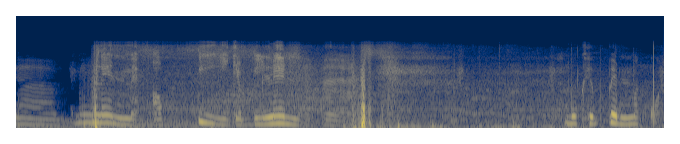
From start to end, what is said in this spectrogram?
จะไม่เล่นแบบออฟปี้จะไปเล่นอ่าบุคลิปเป็นมากกว่า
